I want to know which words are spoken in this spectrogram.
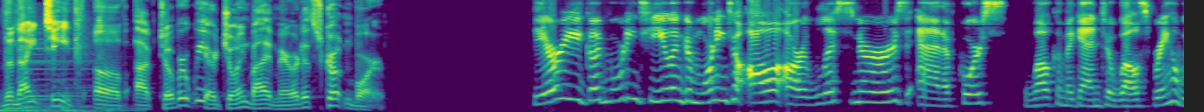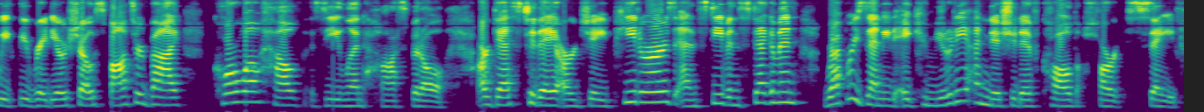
the 19th of October, we are joined by Meredith Schroetenboer. Gary, good morning to you and good morning to all our listeners. And of course, welcome again to Wellspring, a weekly radio show sponsored by Corewell Health Zeeland Hospital. Our guests today are Jay Peters and Steven Stegeman, representing a community initiative called Heart Safe,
